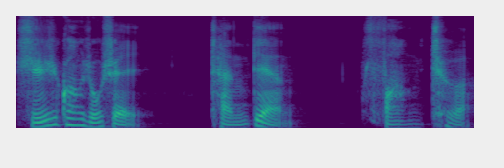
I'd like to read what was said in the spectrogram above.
时光如水，沉淀方彻。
